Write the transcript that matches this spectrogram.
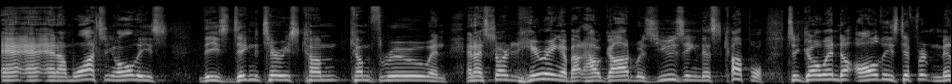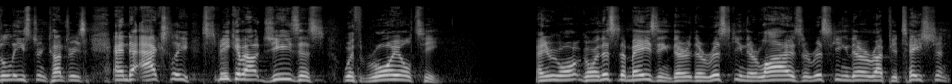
And, and, I'm watching all these these dignitaries come, come through, and, and I started hearing about how God was using this couple to go into all these different Middle Eastern countries and to actually speak about Jesus with royalty. And you're going, this is amazing. They're, they're risking their lives, they're risking their reputation.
